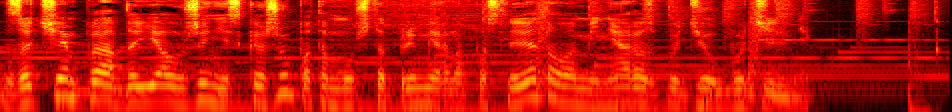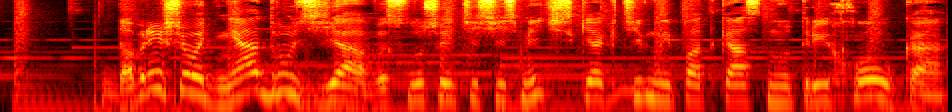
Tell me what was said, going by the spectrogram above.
Зачем, правда, я уже не скажу, потому что примерно после этого меня разбудил будильник. Добрейшего дня, друзья! Вы слушаете сейсмически активный подкаст «Внутри Хоука».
